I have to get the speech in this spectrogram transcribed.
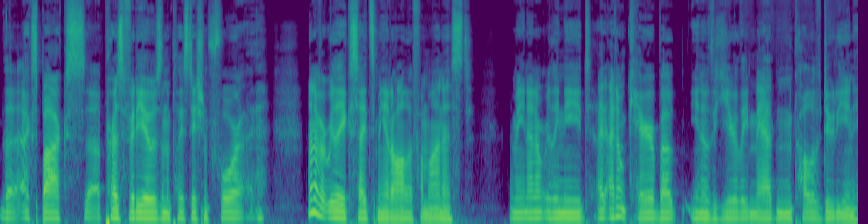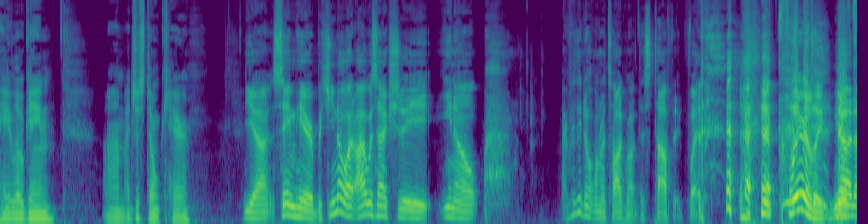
the Xbox uh, press videos and the PlayStation Four, I- none of it really excites me at all. If I'm honest. I mean, I don't really need. I, I don't care about you know the yearly Madden, Call of Duty, and Halo game. Um, I just don't care. Yeah, same here. But you know what? I was actually, you know, I really don't want to talk about this topic, but Clearly, no, no,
